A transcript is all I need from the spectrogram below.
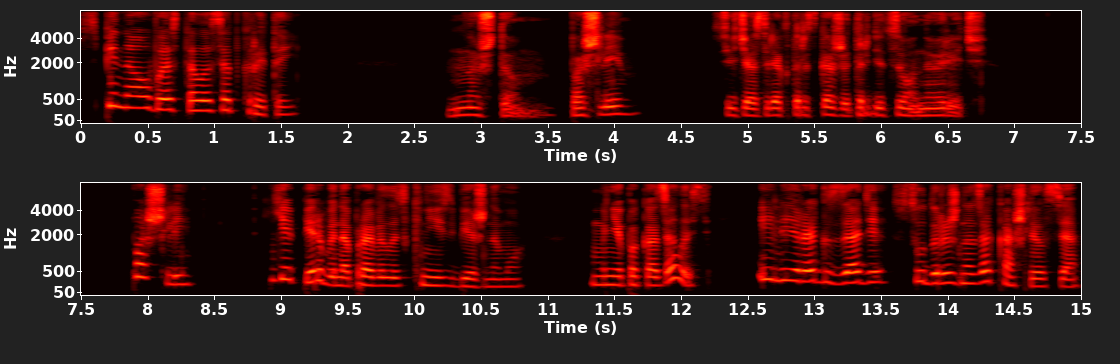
Спина, увы, осталась открытой. «Ну что, пошли? Сейчас ректор скажет традиционную речь». «Пошли». Я первой направилась к неизбежному. Мне показалось, или Рекс сзади судорожно закашлялся.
